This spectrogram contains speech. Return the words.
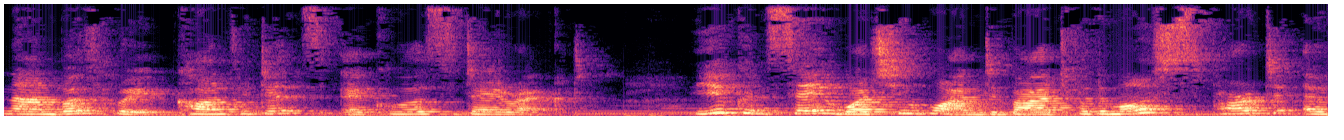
Number 3. Confidence equals direct. You can say what you want, but for the most part, a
